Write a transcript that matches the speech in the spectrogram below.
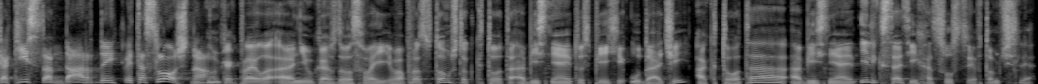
какие стандарты, это сложно. Ну, как правило, они у каждого свои. Вопрос в том, что кто-то объясняет успехи удачей, а кто-то объясняет, или, кстати, их отсутствие в том числе.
